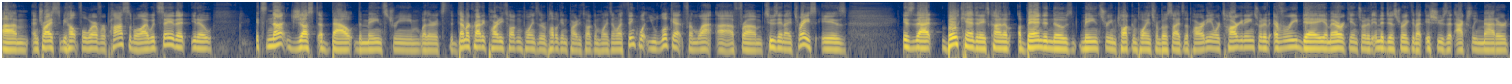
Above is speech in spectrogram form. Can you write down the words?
um, and tries to be helpful wherever possible, I would say that you know it's not just about the mainstream, whether it's the Democratic Party talking points, the Republican Party talking points. And I think what you look at from la- uh, from Tuesday night's race is is that both candidates kind of abandoned those mainstream talking points from both sides of the party and were targeting sort of everyday Americans sort of in the district about issues that actually mattered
